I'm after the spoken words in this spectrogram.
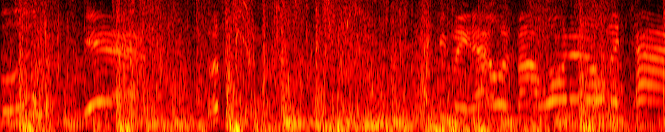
balloon? Yeah. Whoop. You mean that was my one and only time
